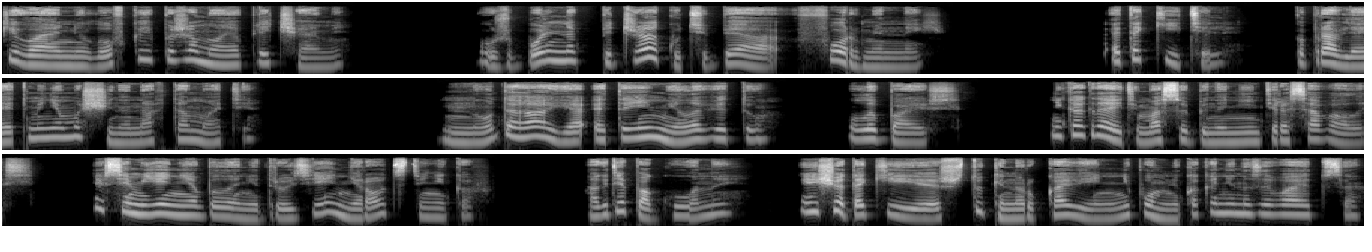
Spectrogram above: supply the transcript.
Киваю неловко и пожимаю плечами. Уж больно пиджак у тебя форменный. Это китель. Поправляет меня мужчина на автомате. Ну да, я это имела в виду. Улыбаюсь. Никогда этим особенно не интересовалась. И в семье не было ни друзей, ни родственников. А где погоны? И еще такие штуки на рукаве, не помню, как они называются.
